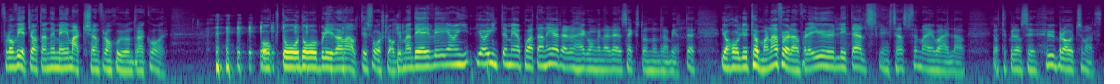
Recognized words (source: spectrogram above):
För då vet jag att den är med i matchen från 700 kvar. Och då, då blir den alltid svårslagen. Men det är, jag, jag är inte med på att den är där den här gången när det är 1600 meter. Jag håller ju tummarna för den för det är ju lite älsklingshäst för mig, Wild Love. Jag tycker den ser hur bra ut som helst.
